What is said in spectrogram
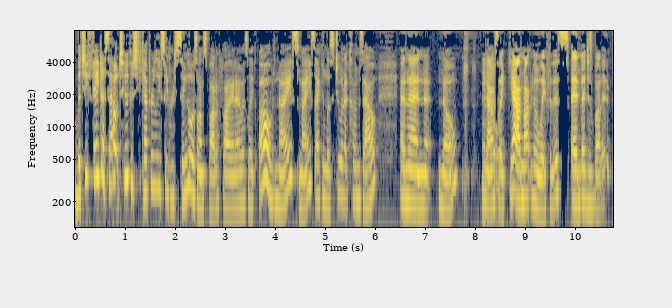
But she faked us out too because she kept releasing her singles on Spotify, and I was like, "Oh, nice, nice. I can listen to it when it comes out." And then no, and I was like, "Yeah, I'm not gonna wait for this," and I just bought it.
